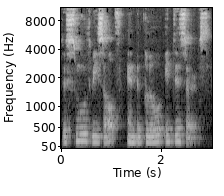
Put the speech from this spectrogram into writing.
the smooth results and the glow it deserves.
